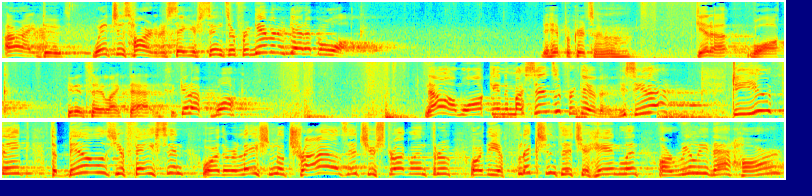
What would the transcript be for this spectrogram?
All right, dudes, which is harder to say your sins are forgiven or get up and walk? The hypocrites say, uh, get up, walk. He didn't say it like that. He said, get up, walk. Now I'm walking and my sins are forgiven. You see that? Do you think the bills you're facing, or the relational trials that you're struggling through, or the afflictions that you're handling are really that hard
